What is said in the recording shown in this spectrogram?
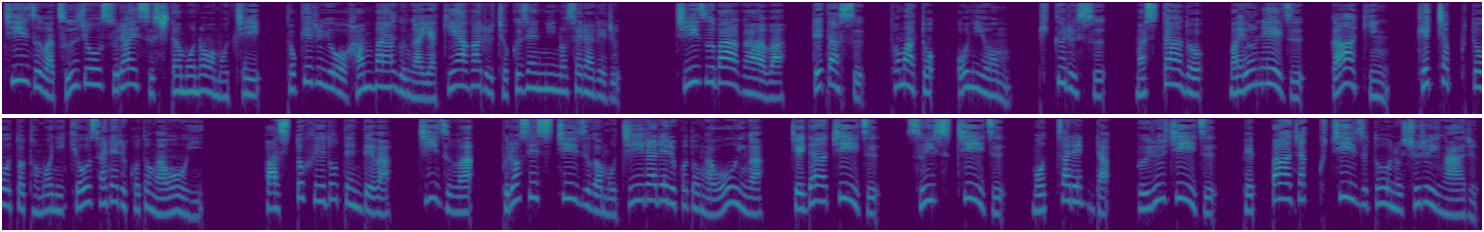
チーズは通常スライスしたものを用い、溶けるようハンバーグが焼き上がる直前に乗せられる。チーズバーガーは、レタス、トマト、オニオン、ピクルス、マスタード、マヨネーズ、ガーキン、ケチャップ等と共に供されることが多い。ファストフード店では、チーズは、プロセスチーズが用いられることが多いが、チェダーチーズ、スイスチーズ、モッツァレッラ、ブルーチーズ、ペッパージャックチーズ等の種類がある。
